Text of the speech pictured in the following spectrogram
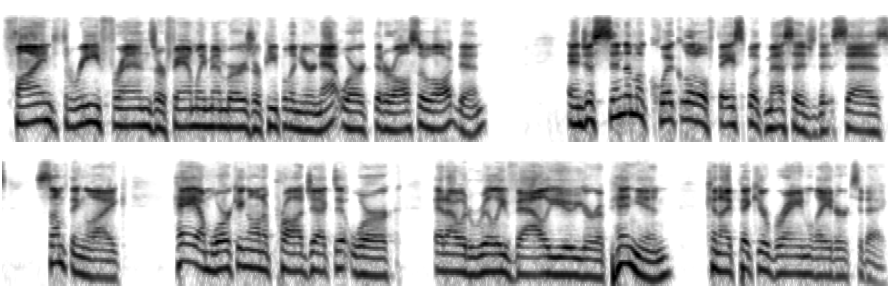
find three friends or family members or people in your network that are also logged in and just send them a quick little Facebook message that says something like, Hey, I'm working on a project at work and I would really value your opinion. Can I pick your brain later today?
